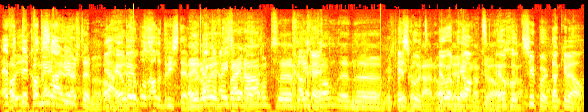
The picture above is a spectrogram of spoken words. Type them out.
eh, even Oh, een je tip van de sluier. stemmen. Oh, ja, heel dan kun je op ons alle drie stemmen. Hey Roy, je fijne avond. eh geniet Oké. ervan. En eh we spreken Is goed. elkaar. Heel erg bedankt. dankjewel, Heel goed. Super. Dankjewel.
